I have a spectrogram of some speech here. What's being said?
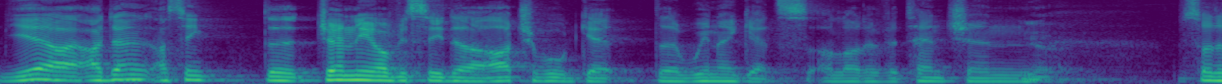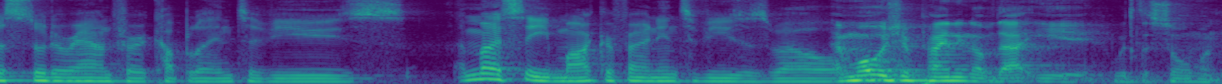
yeah, I- I don't. I think the generally, obviously, the Archibald get the winner gets a lot of attention. Yeah. Sort of stood around for a couple of interviews, and mostly microphone interviews as well. And what was your painting of that year with the Sulman?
